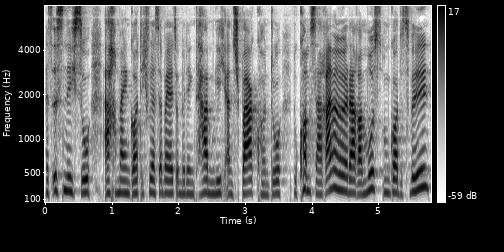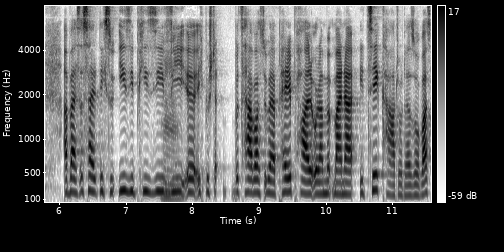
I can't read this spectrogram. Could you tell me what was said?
Es ist nicht so, ach mein Gott, ich will das aber jetzt unbedingt haben, gehe ich ans Sparkonto. Du kommst da rein, wenn du daran musst, um Gottes Willen, aber es ist halt nicht so easy peasy, Mhm. wie äh, ich bezahle was über PayPal oder mit meiner EC-Karte oder sowas.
